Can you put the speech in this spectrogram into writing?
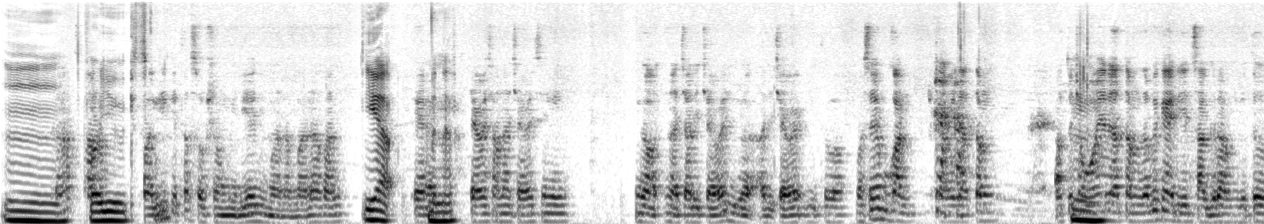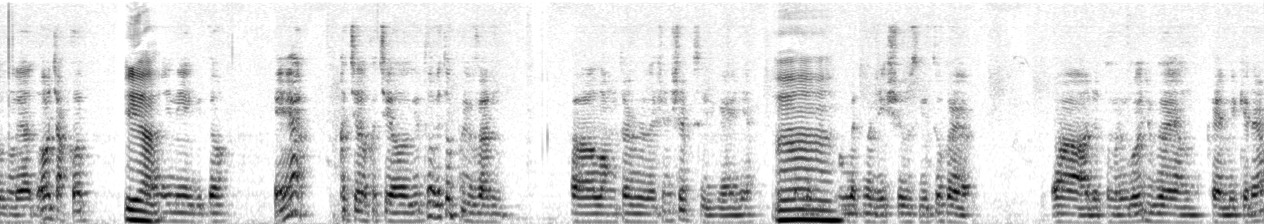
Hmm, Karena for you apalagi kita social media di mana-mana kan. Iya kayak benar cewek sana cewek sini. Nggak nggak cari cewek juga ada cewek gitu loh. Maksudnya bukan cewek datang atau Hmm. cowoknya datang tapi kayak di Instagram gitu ngelihat oh cakep. Iya. Oh, ini gitu. Kayaknya kecil-kecil gitu itu prevent uh, long term relationship sih kayaknya. Eh, commitment issues gitu kayak ah, ada temen gue juga yang kayak mikirnya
